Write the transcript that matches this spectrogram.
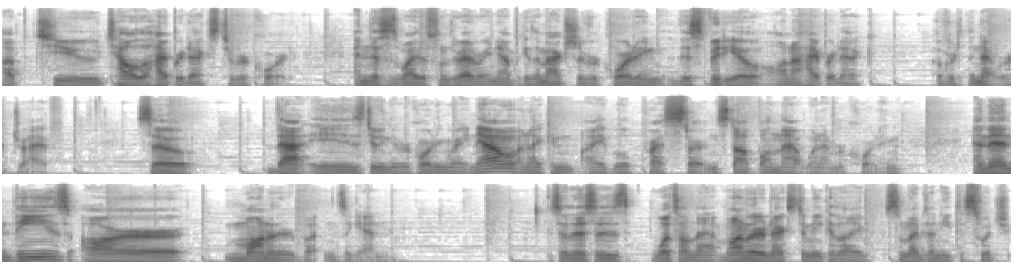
up to tell the HyperDecks to record. And this is why this one's red right now, because I'm actually recording this video on a HyperDeck over to the network drive. So that is doing the recording right now, and I can I will press start and stop on that when I'm recording. And then these are monitor buttons again. So this is what's on that monitor next to me because I sometimes I need to switch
